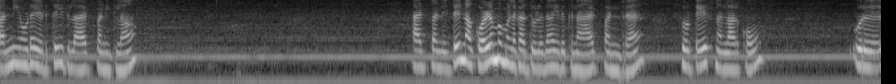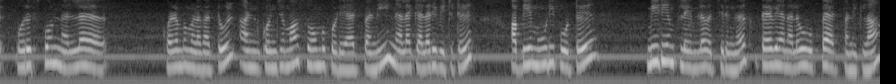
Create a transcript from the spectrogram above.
தண்ணியோடு எடுத்து இதில் ஆட் பண்ணிக்கலாம். ஆட் பண்ணிவிட்டு நான் குழம்பு மிளகாத்தூள் தான் இதுக்கு நான் ஆட் பண்ணுறேன் ஸோ டேஸ்ட் நல்லாயிருக்கும். ஒரு ஒரு ஸ்பூன் நல்ல குழம்பு மிளகாத்தூள் அண்ட் கொஞ்சமாக சோம்பு பொடி ஆட் பண்ணி நல்லா கிளறி விட்டுட்டு அப்படியே மூடி போட்டு மீடியம் ஃப்ளேமில் வச்சுருங்க. தேவையான அளவு உப்பை ஆட் பண்ணிக்கலாம்.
